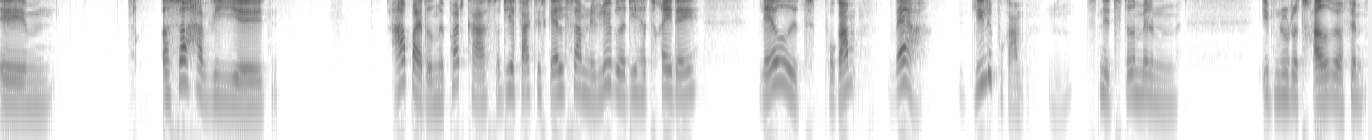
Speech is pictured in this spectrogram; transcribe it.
Øh, og så har vi øh, arbejdet med podcast, og de har faktisk alle sammen i løbet af de her tre dage lavet et program hver. Et lille program. Mm-hmm. Sådan et sted mellem 1 minut og 30 og 5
